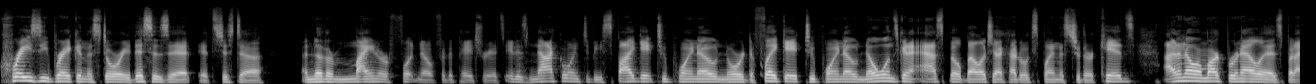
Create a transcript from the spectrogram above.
crazy break in the story, this is it. It's just a another minor footnote for the Patriots. It is not going to be Spygate 2.0 nor Deflategate 2.0. No one's going to ask Bill Belichick how to explain this to their kids. I don't know where Mark Brunell is, but I,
